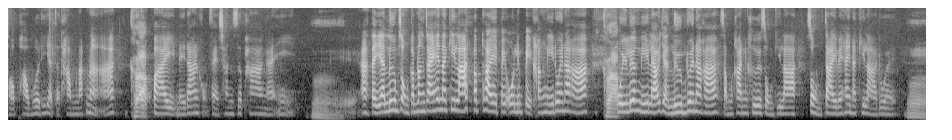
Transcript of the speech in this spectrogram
ซอฟต์พาวเวอร์ที่อยากจะทำนักหนาครับ ออกไปในด้านของแฟชั่นเสื้อผ้าไงอืมอะแต่อย่าลืมส่งกำลังใจให้นักกีฬาทัพไทยไปโอลิมปิกครั้งนี้ด้วยนะคะครับ คุยเรื่องนี้แล้วอย่าลืมด้วยนะคะสำคัญคือส่งกีฬาส่งใจไปให้นักกีฬาด้วยอืม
